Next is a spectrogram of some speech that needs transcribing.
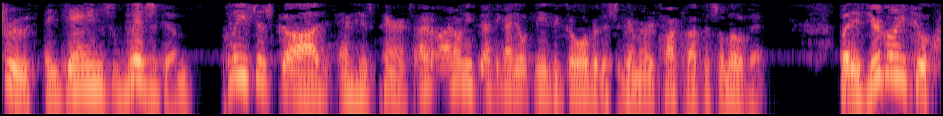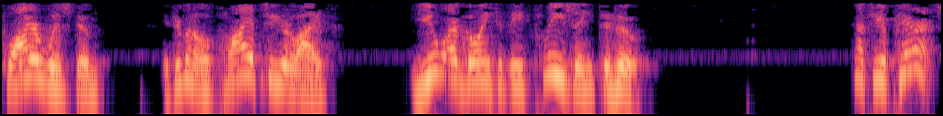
truth and gains wisdom pleases God and his parents. I don't, I don't need, I think I don't need to go over this again. We already talked about this a little bit. But if you're going to acquire wisdom, if you're going to apply it to your life, you are going to be pleasing to who? Now, to your parents.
